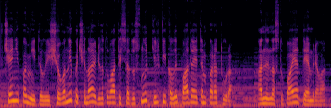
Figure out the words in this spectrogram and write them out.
вчені помітили, що вони починають готуватися до сну тільки коли падає температура, а не наступає темрява.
